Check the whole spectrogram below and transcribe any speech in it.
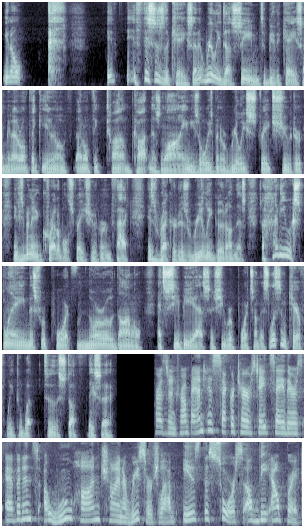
You know, if, if this is the case, and it really does seem to be the case, I mean, I don't think, you know, I don't think Tom Cotton is lying. He's always been a really straight shooter, and he's been an incredible straight shooter, in fact. His record is really good on this. So, how do you explain this report from Norah O'Donnell at CBS as she reports on this? Listen carefully to what to the stuff they say. President Trump and his Secretary of State say there's evidence a Wuhan, China research lab is the source of the outbreak.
